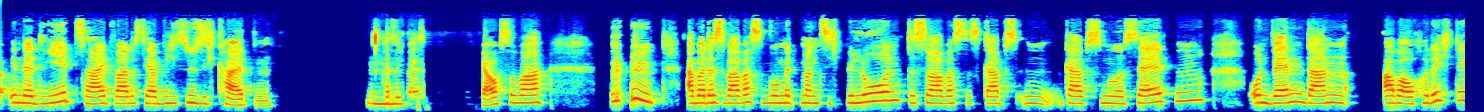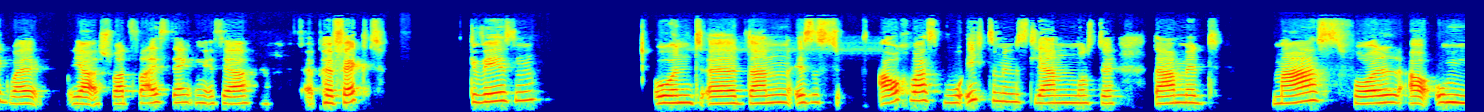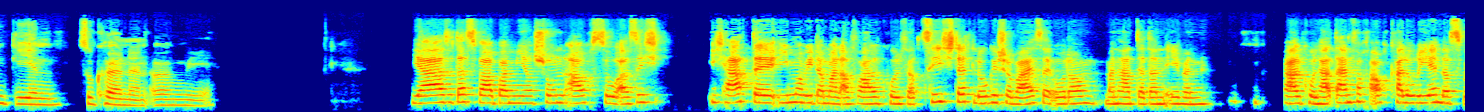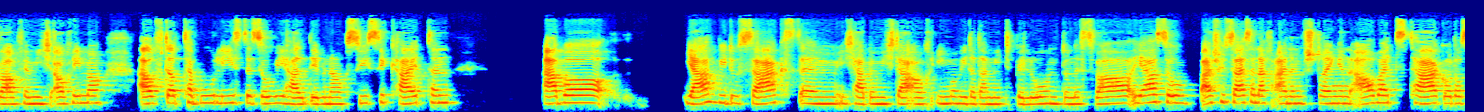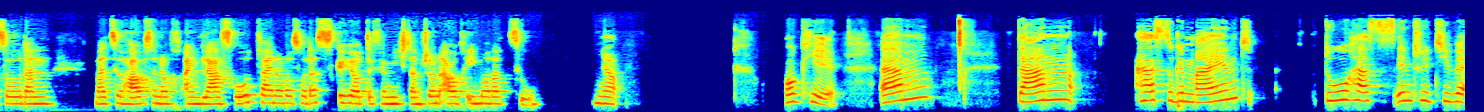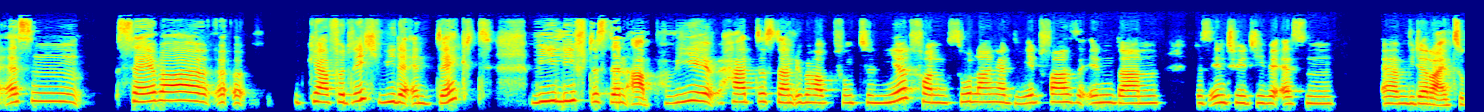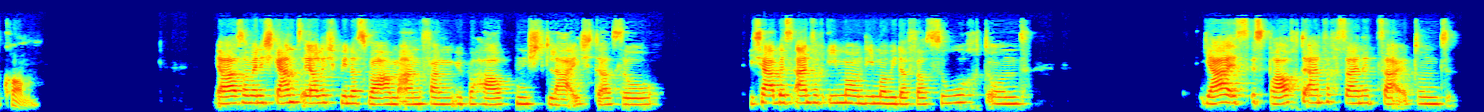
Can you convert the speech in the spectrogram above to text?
in der Diätzeit war das ja wie Süßigkeiten. Mhm. Also ich weiß nicht, auch so war. Aber das war was, womit man sich belohnt. Das war was, das gab es nur selten. Und wenn, dann aber auch richtig, weil ja, Schwarz-Weiß-Denken ist ja äh, perfekt gewesen. Und äh, dann ist es auch was, wo ich zumindest lernen musste, damit maßvoll äh, umgehen zu können irgendwie. Ja, also das war bei mir schon auch so. Also ich, ich hatte immer wieder mal auf Alkohol verzichtet, logischerweise, oder? Man hat ja dann eben, Alkohol hat einfach auch Kalorien, das war für mich auch immer auf der Tabuliste, so wie halt eben auch Süßigkeiten. Aber ja, wie du sagst, ähm, ich habe mich da auch immer wieder damit belohnt. Und es war ja so beispielsweise nach einem strengen Arbeitstag oder so, dann mal zu Hause noch ein Glas Rotwein oder so, das gehörte für mich dann schon auch immer dazu. Ja. Okay. Ähm, dann hast du gemeint, du hast das intuitive Essen selber äh, äh ja für dich wieder entdeckt. Wie lief das denn ab? Wie hat es dann überhaupt funktioniert, von so langer Diätphase in dann das intuitive Essen ähm, wieder reinzukommen? Ja, also wenn ich ganz ehrlich bin, das war am Anfang überhaupt nicht leicht. Also ich habe es einfach immer und immer wieder versucht und ja, es, es brauchte einfach seine Zeit und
